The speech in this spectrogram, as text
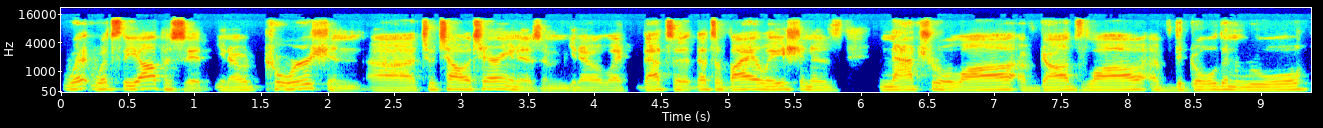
what, what's the opposite? You know coercion uh, totalitarianism you know like that's a that's a violation of natural law of god's law of the golden rule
